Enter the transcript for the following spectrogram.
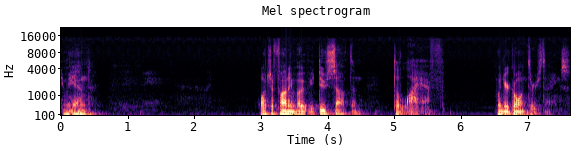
Amen. Watch a funny movie. Do something to laugh when you're going through things.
